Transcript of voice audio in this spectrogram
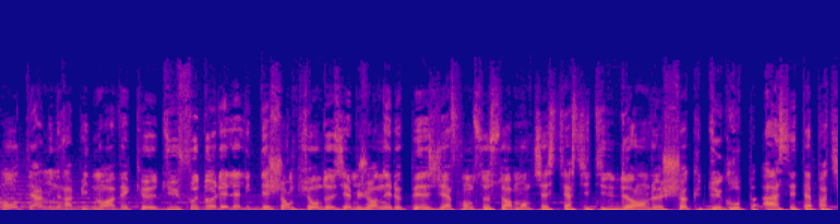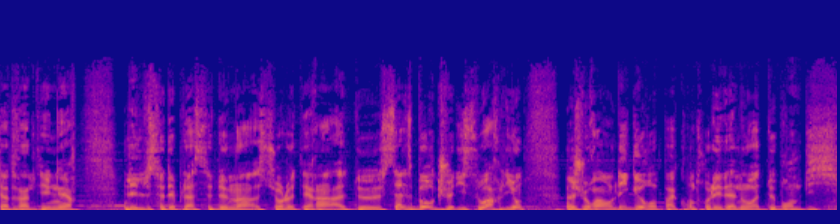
On termine rapidement avec euh, du football et la Ligue des Champions. Deuxième journée, le PSG affronte ce soir Manchester City dans le choc du groupe A. C'est à partir de 21h. Lille se déplace demain sur le terrain de Salzbourg. Jeudi soir, Lyon jouera en Ligue Europa contre les Danois de Brandby.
